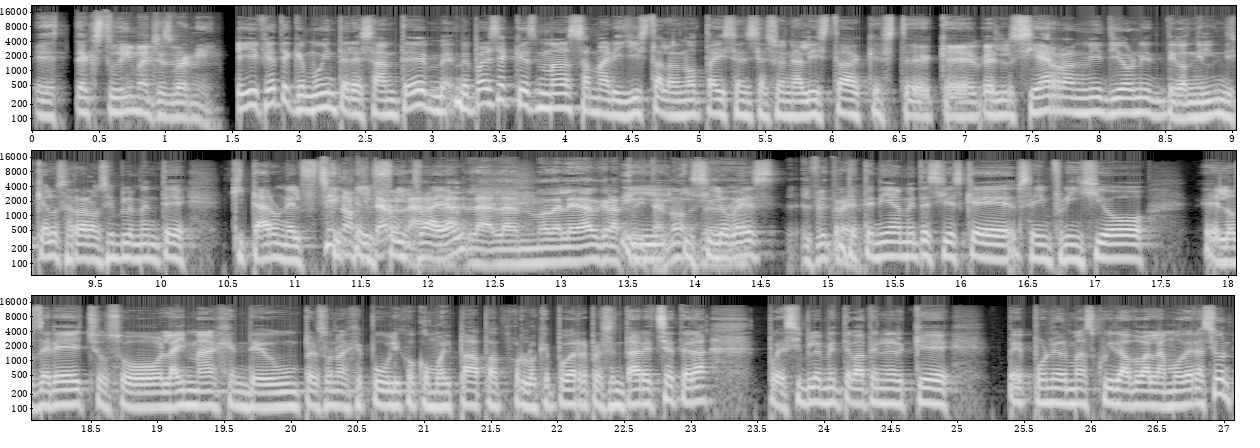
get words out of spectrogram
eh, text to images, Bernie. Y fíjate que muy interesante. Me, parece que es más amarillista la nota y sensacionalista que este que el cierran Mid Journey. Digo, ni, siquiera lo cerraron, simplemente quitaron el, free trial. La, modalidad gratuita, ¿no? Y si lo ves detenidamente si es que se infringió eh, los derechos o la imagen de un personaje público como el Papa por lo que puede representar, etcétera, pues simplemente va a tener que eh, poner más cuidado a la moderación.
